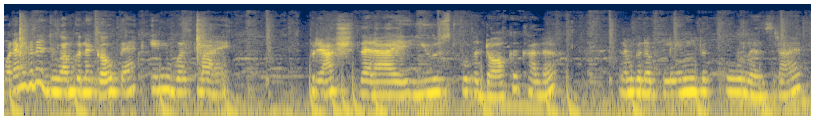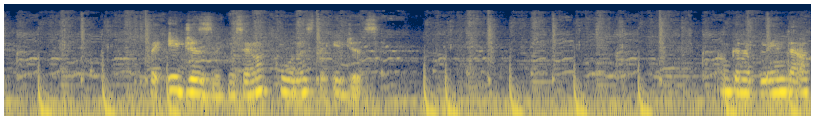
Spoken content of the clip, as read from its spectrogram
what I'm gonna do, I'm gonna go back in with my brush that I used for the darker color and I'm gonna blend the corners, right? The edges, let me say, not corners, the edges. I'm gonna blend out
